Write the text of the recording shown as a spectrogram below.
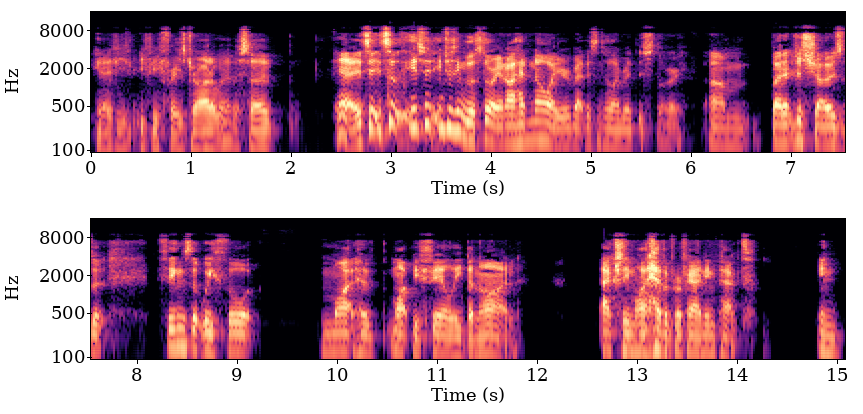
you know if you if you freeze dry or whatever, so yeah, it's it's a, it's an interesting little story, and I had no idea about this until I read this story. Um, but it just shows that things that we thought might have might be fairly benign actually might have a profound impact in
